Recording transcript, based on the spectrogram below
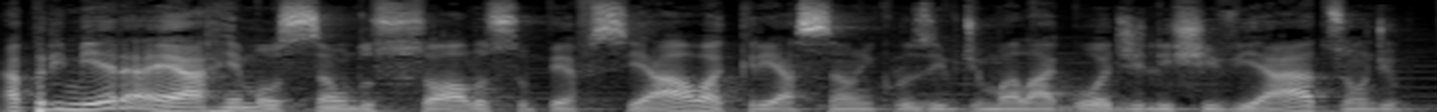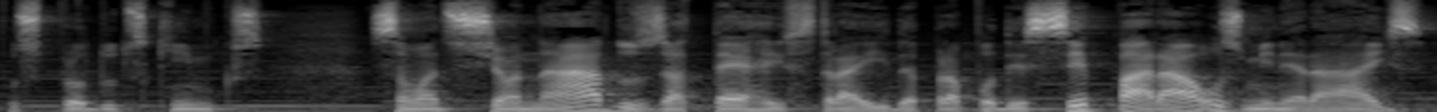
A primeira é a remoção do solo superficial, a criação inclusive de uma lagoa de lixiviados, onde os produtos químicos são adicionados à terra extraída para poder separar os minerais.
